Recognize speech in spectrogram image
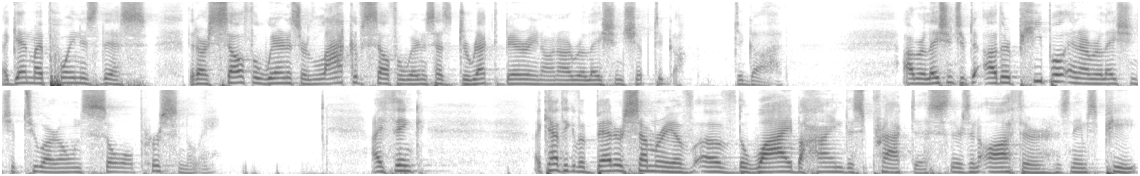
Again, my point is this that our self awareness or lack of self awareness has direct bearing on our relationship to God, to God, our relationship to other people, and our relationship to our own soul personally. I think I can't think of a better summary of, of the why behind this practice. There's an author, his name's Pete,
